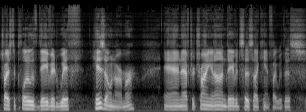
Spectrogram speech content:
tries to clothe David with his own armor. And after trying it on, David says, I can't fight with this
